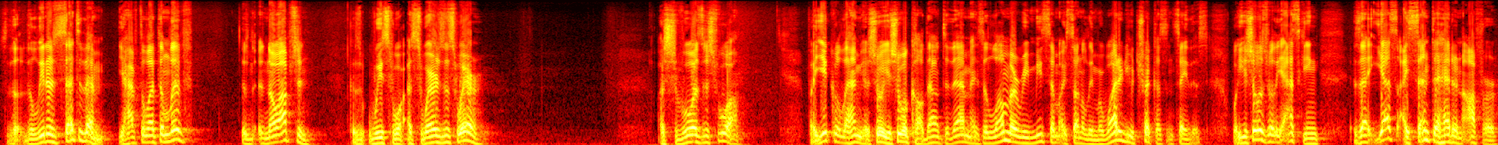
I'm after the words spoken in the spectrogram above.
So the, the leaders said to them, You have to let them live. There's, no option. Because we swore, a swear is a swear. A shvua is a shvua. Vayikru lehem Yeshua. Yeshua called out to them and said, Lama remisa my son Elimah. Why did you trick us and say this? What Yeshua is really asking is that, yes, I sent ahead an offer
